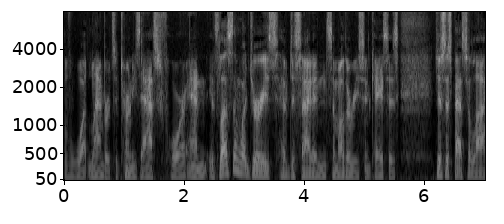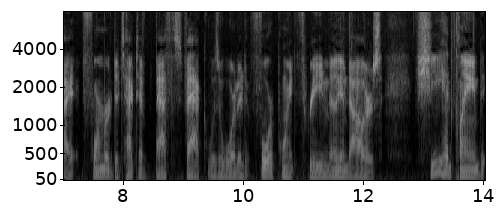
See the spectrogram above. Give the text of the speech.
of what Lambert's attorneys asked for, and it's less than what juries have decided in some other recent cases. Just this past July, former detective Beth Svec was awarded $4.3 million. She had claimed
